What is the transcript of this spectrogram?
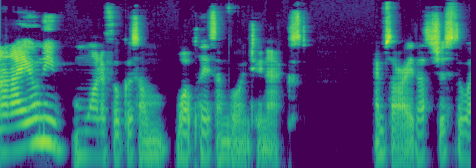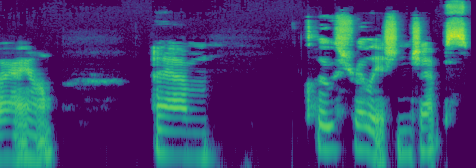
and I only want to focus on what place I'm going to next. I'm sorry, that's just the way I am. Um, close relationships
